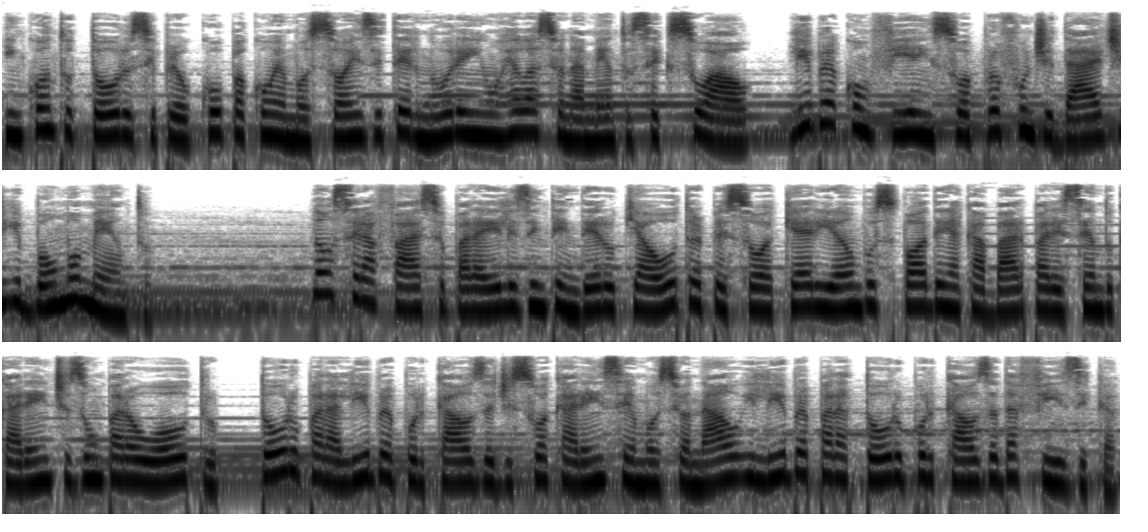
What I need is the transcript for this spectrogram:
enquanto Touro se preocupa com emoções e ternura em um relacionamento sexual, Libra confia em sua profundidade e bom momento. Não será fácil para eles entender o que a outra pessoa quer e ambos podem acabar parecendo carentes um para o outro, Touro para Libra por causa de sua carência emocional e Libra para Touro por causa da física.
